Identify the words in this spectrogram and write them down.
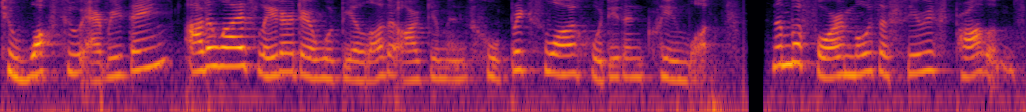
to walk through everything. Otherwise, later there would be a lot of arguments who breaks what, who didn't clean what. Number four, most are serious problems.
